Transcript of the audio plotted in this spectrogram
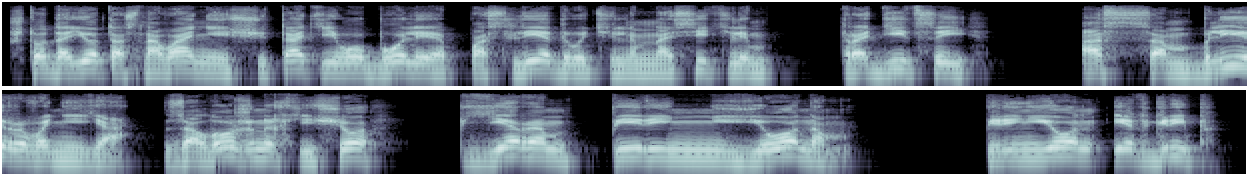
такая маленькая, как килька, не моргнул глазом Архипыч, в рыбном отделе. И почему они так пишут? Вроде по-русски, а все непонятно, покачал головой кулек. А вот еще, слушай, Гранд Кюве делается из многочисленных лотов что дает основание считать его более последовательным носителем традиций ассамблирования, заложенных еще Пьером Периньоном. «Периньон — это гриб», —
